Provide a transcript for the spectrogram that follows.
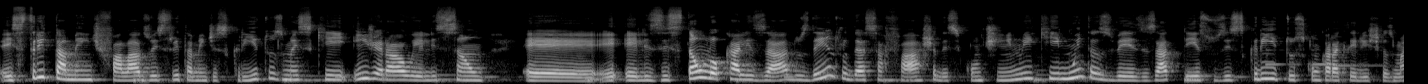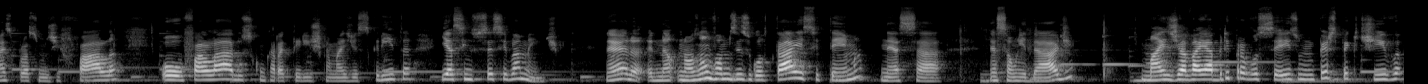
estritamente falados ou estritamente escritos, mas que em geral eles são é, eles estão localizados dentro dessa faixa, desse contínuo, e que muitas vezes há textos escritos com características mais próximas de fala, ou falados com característica mais de escrita, e assim sucessivamente. Né? Nós não vamos esgotar esse tema nessa, nessa unidade, mas já vai abrir para vocês uma perspectiva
